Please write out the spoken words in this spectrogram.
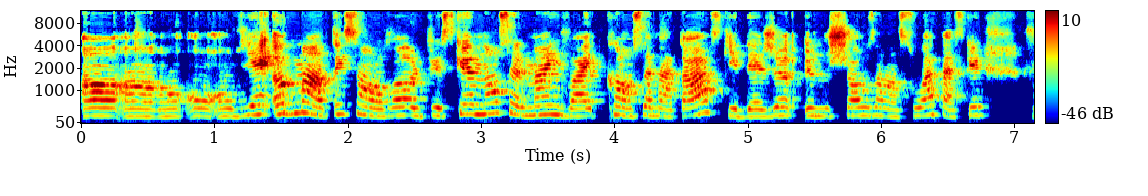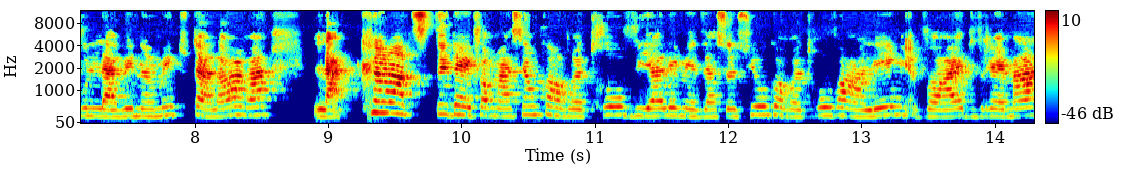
on, vient augmenter son rôle, puisque non seulement il va être consommateur, ce qui est déjà une chose en soi, parce que vous l'avez nommé tout à l'heure, hein, la quantité d'informations qu'on retrouve via les médias sociaux, qu'on retrouve en ligne, va être vraiment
